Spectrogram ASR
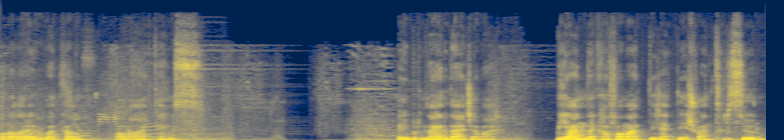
Oralara bir bakalım. Oralar temiz. Saber nerede acaba? Bir anda kafama atlayacak diye şu an tırsıyorum.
